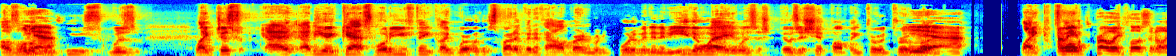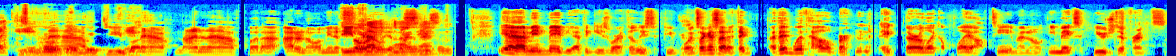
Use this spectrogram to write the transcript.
I was a little Yeah. confused. Was like just out, of your guess, what do you think? Like, where would the spread have been if Halliburton would, would have been in? I mean, either way, it was a, it was a shit pumping through and through. but, Yeah, like I mean, probably closer to like eight and a half, team, eight and but- a half, nine and a half. But I, I don't know. I mean, it's half, early in the nine and a half? season. Yeah, I mean, maybe. I think he's worth at least a few points. Like I said, I think I think with Halliburton, they- they're like a playoff team. I know he makes a huge difference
